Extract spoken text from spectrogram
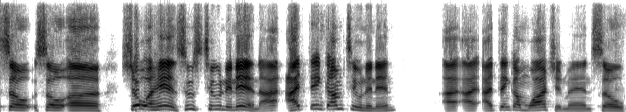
so so uh, show of hands, who's tuning in? I, I think I'm tuning in. I, I, I think I'm watching, man. So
